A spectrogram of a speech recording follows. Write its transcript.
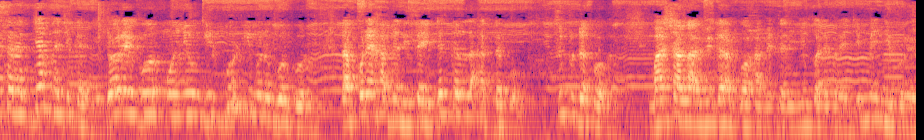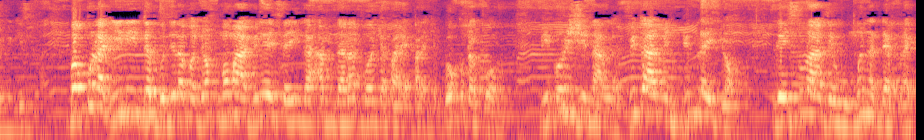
stress jeex na ci kër gi doole góor moo ñëw ngir góor gi mën a góorgóorlu ndax ku ne xam ne ni say dëkkal la ak dëppoo surtout dëppoo ga macha allah muy garab goo xamante ni ñu ngi ko defaree ci meññi ko réew mi gis bokkul ak yi ñuy dëbb di la ko jox moment bi ngay sëy nga am dara boo ca paree pare ca bokkut ak boobu bi original la vitamine bi mu lay jox ngay soulager wu mën a def rek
